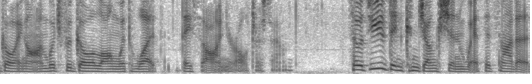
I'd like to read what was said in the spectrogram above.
going on, which would go along with what they saw in your ultrasound. So it's used in conjunction with, it's not a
